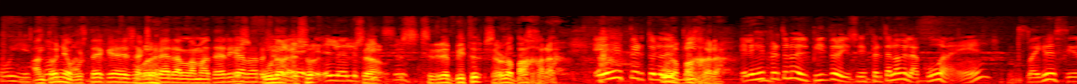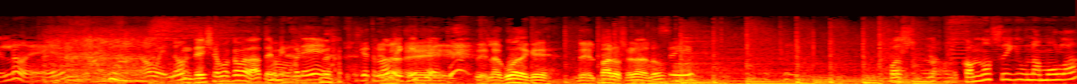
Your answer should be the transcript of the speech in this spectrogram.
Uy, esto... Antonio, vostè que és Hombre, expert en la matèria... Es a una, si... eso, el- el o sea, pit, sí. si tiene Peter, será una pájara. Él es experto en lo Una del pit. pájara. Él es experto en lo del pit, pero yo soy experta en lo de la cua, ¿eh? Hay que decirlo, ¿eh? Ah, bueno. Acabadat, eh, mira. Hombre, que tú no lo dijiste. eh, de la cua de qué? Del paro será, ¿no? Sí. Pues, no, com no sigui una mula,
